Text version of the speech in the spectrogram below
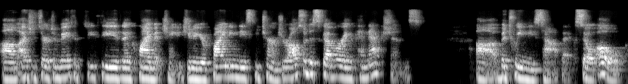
Um, I should search invasive species and climate change. You know, you're finding these key terms. You're also discovering connections uh, between these topics. So, oh,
